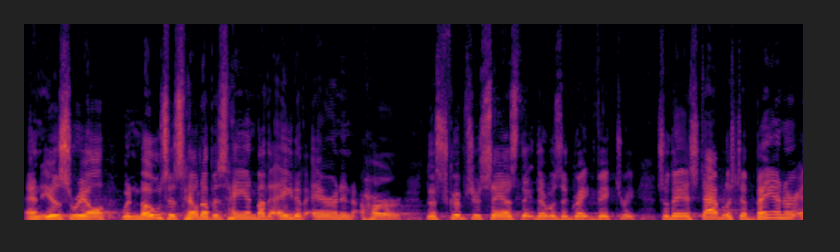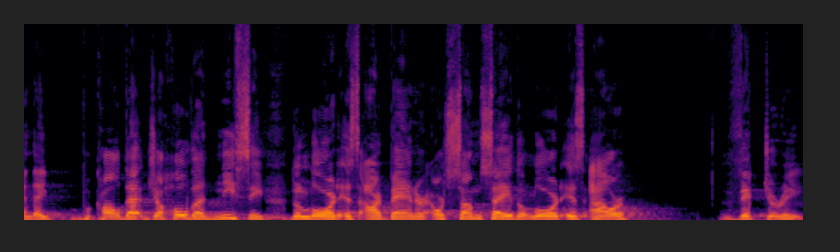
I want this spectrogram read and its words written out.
and Israel, when Moses held up his hand by the aid of Aaron and Hur, the scripture says that there was a great victory. So they established a banner and they called that Jehovah Nisi, the Lord is our banner, or some say the Lord is our victory.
